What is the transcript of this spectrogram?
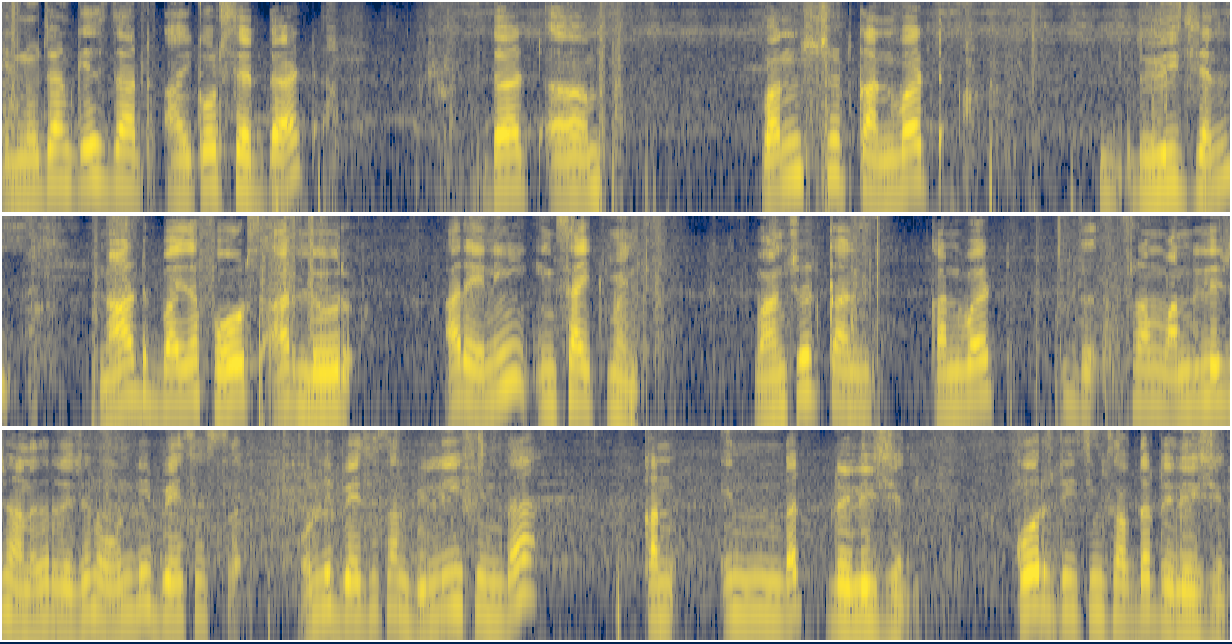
in Nurjan case, that High Court said that that um, one should convert religion not by the force or lure or any incitement. One should con- convert the, from one religion to another religion only basis only basis on belief in the con- in that religion, core teachings of that religion,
